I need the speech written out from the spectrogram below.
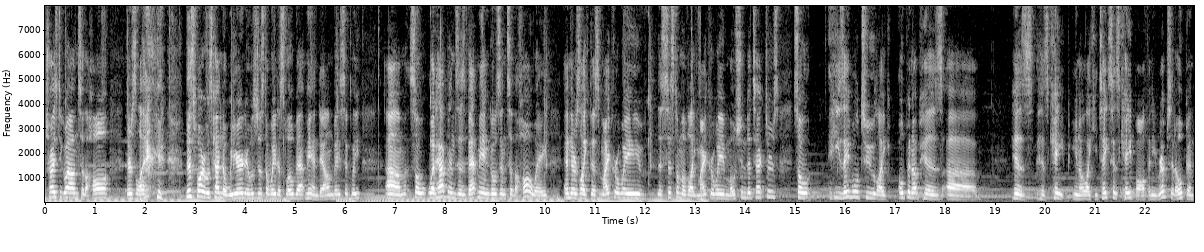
tries to go out into the hall. There's like this part was kind of weird. It was just a way to slow Batman down, basically. Um, so what happens is Batman goes into the hallway and there's like this microwave, the system of like microwave motion detectors. So he's able to like open up his uh, his his cape. You know, like he takes his cape off and he rips it open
